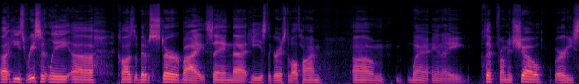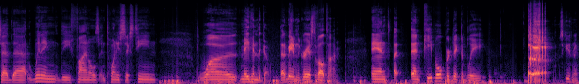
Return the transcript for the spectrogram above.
uh, he's recently uh, caused a bit of a stir by saying that he's the greatest of all time. Um, when in a clip from his show where he said that winning the finals in 2016 was made him the go. That made him the greatest of all time. And uh, and people predictably excuse me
